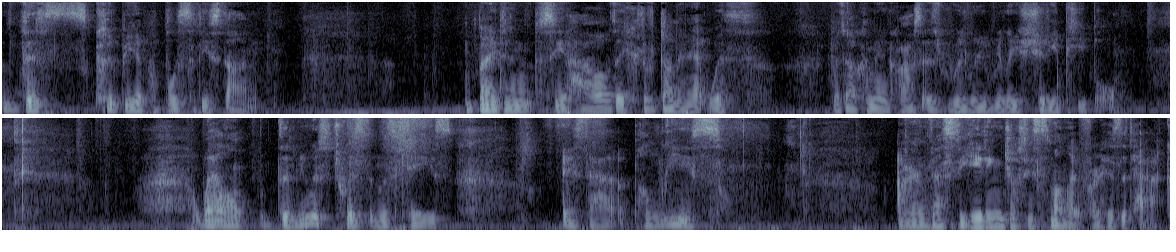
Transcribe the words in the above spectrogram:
this could be a publicity stunt, but I didn't see how they could have done it with without coming across as really, really shitty people. Well, the newest twist in this case is that police are investigating Jussie Smollett for his attack.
